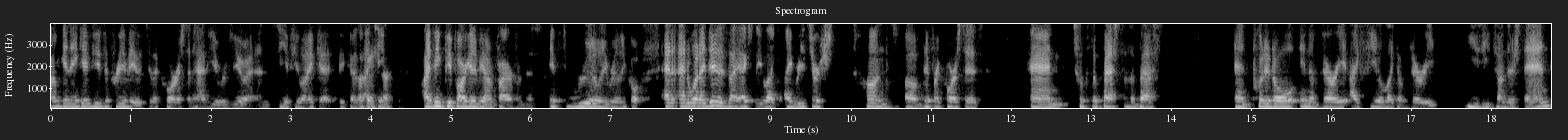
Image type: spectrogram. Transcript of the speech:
I'm gonna give you the preview to the course and have you review it and see if you like it because I think sure. I think people are gonna be on fire from this. It's really really cool. And and what I did is I actually like I researched tons of different courses and took the best of the best and put it all in a very I feel like a very easy to understand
